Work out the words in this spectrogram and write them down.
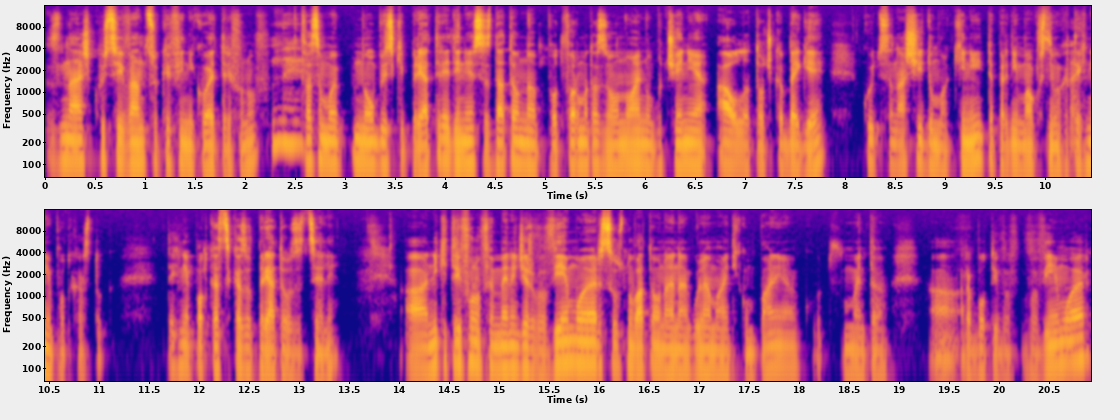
знаеш кои са Иван Цукев и Николай Трифонов. Не. Това са мои много близки приятели. Един е създател на платформата за онлайн обучение aula.bg, които са наши домакини. Те преди малко снимаха Супер. техния подкаст тук. Техният подкаст се казва Приятел за цели. А, Ники Трифонов е менеджер в VMware, съосновател на една голяма IT компания, която в момента а, работи в, в VMware.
